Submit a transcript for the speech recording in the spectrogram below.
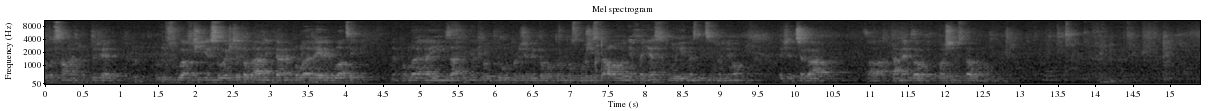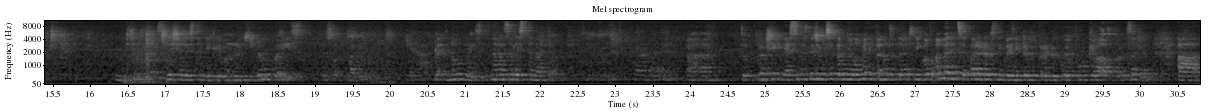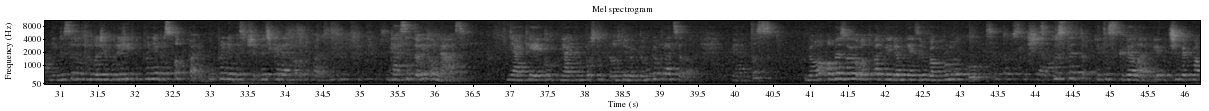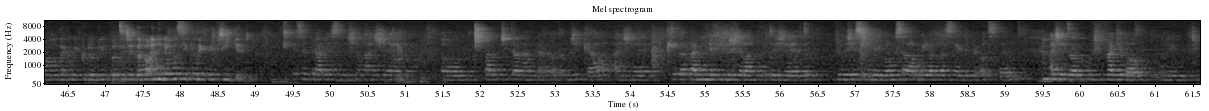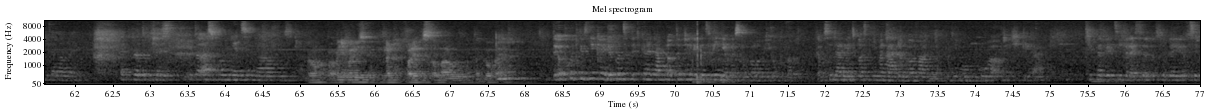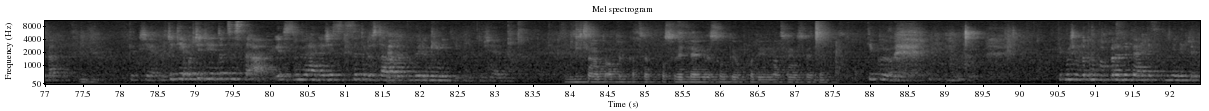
naprosto to samé, protože v Rusku a v Číně jsou ještě továrny, které nepodléhají regulaci, nepodléhají záchytným filtrům, protože by to potom to zboží stálo hodně peněz kvůli investicím do něho, takže třeba tam je to v horším stavu. a že to už vadilo mým přítelovi. Tak proto přes to aspoň něco mělo No, a oni, oni nakupali bez obalů a takové. Mm. Ty obchodky vznikají, dokonce teďka nedávno otevřeli ve Zlíně bezobalový obchod. Tam se dá věc vlastníma nádobama, nějakou mouku a oříšky a těchto věcí, které se do sebe osypat. Takže určitě, určitě je to cesta a jsem ráda, že se to dostává do povědomí lidí, protože... Vidíš se na to aplikace po světě, kde jsou ty obchody na celém světě? Děkuju. Будем потом продвигать, если меня не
